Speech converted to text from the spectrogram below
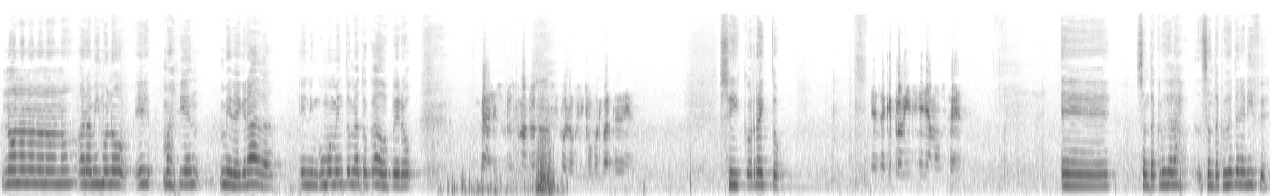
No, no, no, no, no, no. Ahora mismo no. Es más bien me degrada. En ningún momento me ha tocado, pero Vale, sufre usted maltrato psicológico por parte de él. sí, correcto. ¿Desde qué provincia llama usted? Eh, Santa Cruz de la, Santa Cruz de Tenerife.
